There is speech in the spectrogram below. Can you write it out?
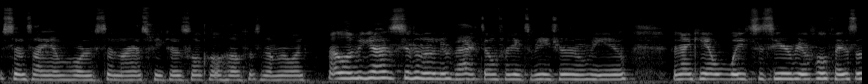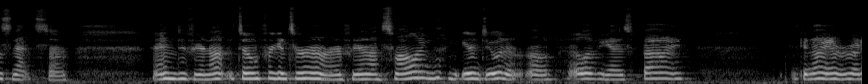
since I am and rest because vocal health is number one. I love you guys. Sit on your back. Don't forget to be true to you. And I can't wait to see your beautiful faces next time. And if you're not, don't forget to remember, if you're not smiling, you're doing it wrong. I love you guys. Bye. Good night, everybody.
